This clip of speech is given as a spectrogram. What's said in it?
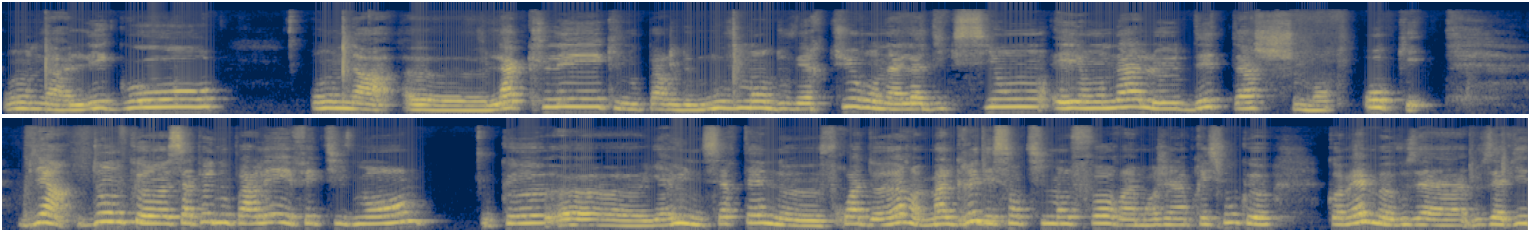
On a l'ego, on a euh, la clé qui nous parle de mouvement d'ouverture. On a l'addiction et on a le détachement. Ok. Bien, donc euh, ça peut nous parler effectivement qu'il euh, y a eu une certaine euh, froideur, malgré des sentiments forts. Hein. Moi, j'ai l'impression que quand même, vous, vous aviez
